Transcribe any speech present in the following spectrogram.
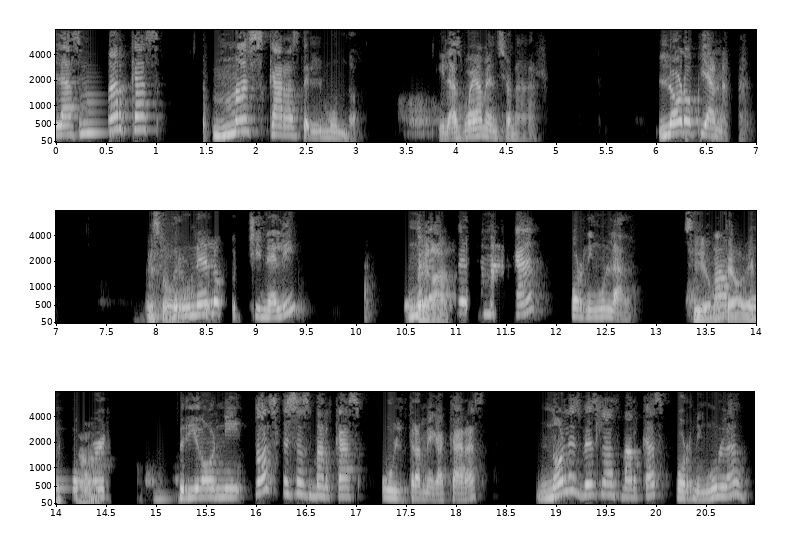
las marcas más caras del mundo, y las voy a mencionar, Loro Piana, Eso- Brunello Cucinelli, no es una marca por ningún lado. Sí, como te va a ver. Ford, Brioni, todas esas marcas ultra mega caras, no les ves las marcas por ningún lado,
